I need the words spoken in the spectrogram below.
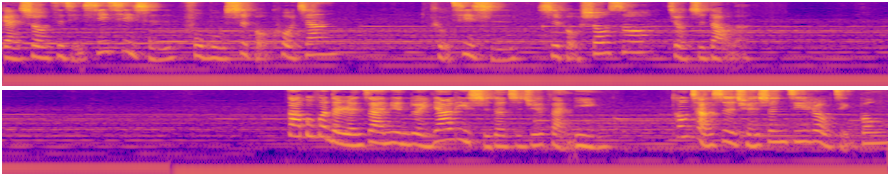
感受自己吸气时腹部是否扩张，吐气时是否收缩，就知道了。大部分的人在面对压力时的直觉反应，通常是全身肌肉紧绷，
